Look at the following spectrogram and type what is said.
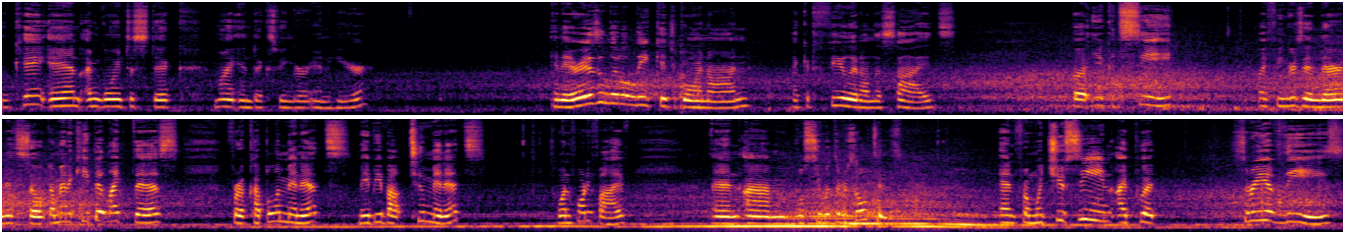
Okay, and I'm going to stick my index finger in here. And there is a little leakage going on. I could feel it on the sides. But you can see my finger's in there and it's soaked. I'm going to keep it like this for a couple of minutes, maybe about two minutes. It's 145 and um, we'll see what the result is. And from what you've seen, I put three of these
